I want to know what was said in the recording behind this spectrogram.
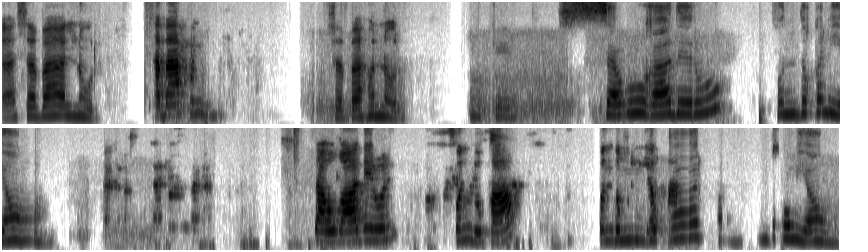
آه، صباح النور. صباح صباح النور. أوكي. سأغادر فندق اليوم. سأغادر الفندق. فندق اليوم. فندق اليوم.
